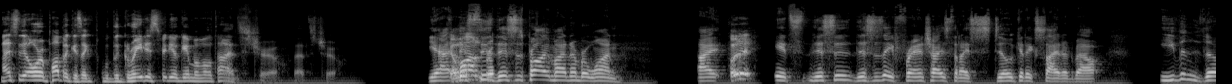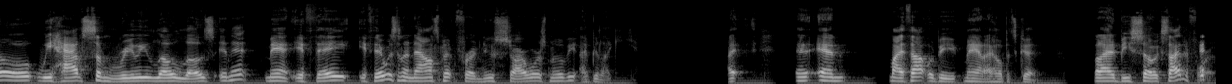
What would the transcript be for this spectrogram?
Knights of the Old Republic is like the greatest video game of all time. That's true. That's true. Yeah, this, on, is, this is probably my number one. I put it. It's this is this is a franchise that I still get excited about, even though we have some really low lows in it. Man, if they if there was an announcement for a new Star Wars movie, I'd be like, yeah. I and and my thought would be, man, I hope it's good. But I'd be so excited for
